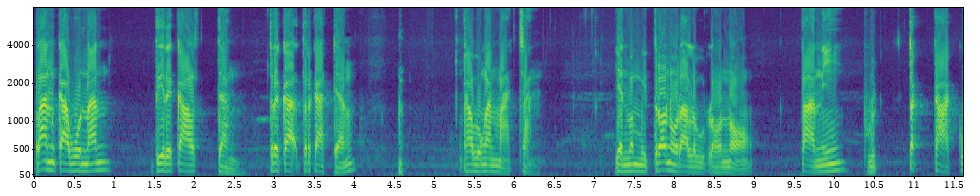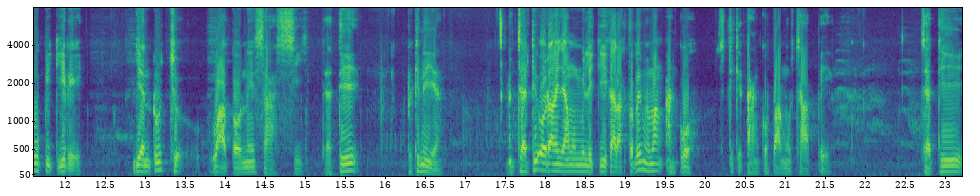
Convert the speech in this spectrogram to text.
Lan kawunan tirekaldang terka, terkadang kawungan macan yen memitra ora lono tani butek kaku pikire. Yen rujuk watone sasi. Jadi begini ya. Jadi orang yang memiliki karakter ini memang angkuh sedikit angkuh pangucape. Jadi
